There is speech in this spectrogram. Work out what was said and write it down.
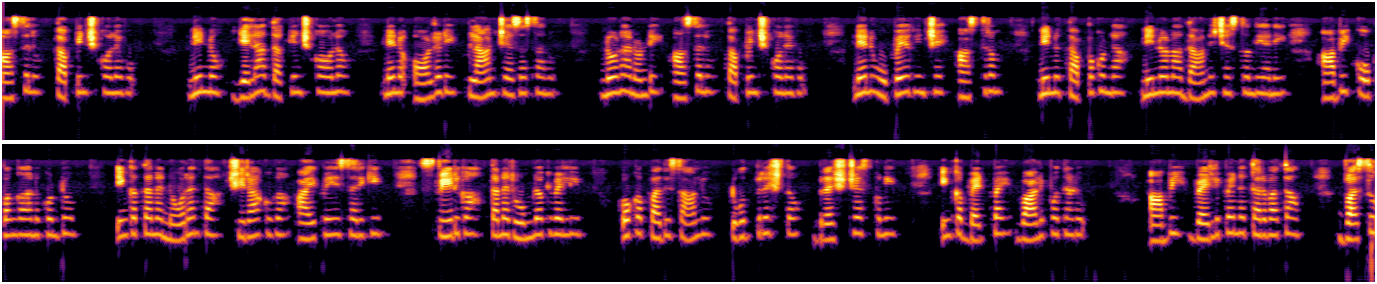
అసలు తప్పించుకోలేవు. నిన్ను ఎలా దక్కించుకోవాలో నేను ఆల్రెడీ ప్లాన్ చేసేస్తాను. నువ్వు నా నుండి అసలు తప్పించుకోలేవు. నేను ఉపయోగించే అస్త్రం నిన్ను తప్పకుండా నిన్ను నా దాన్ని చేస్తుంది అని అభి కోపంగా అనుకుంటూ ఇంకా తన నోరంతా చిరాకుగా అయిపోయేసరికి స్పీడ్గా తన రూమ్లోకి వెళ్ళి ఒక పదిసార్లు టూత్ బ్రష్తో బ్రష్ చేసుకుని ఇంకా బెడ్పై వాలిపోతాడు. అభి వెళ్ళిపోయిన తర్వాత వసు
